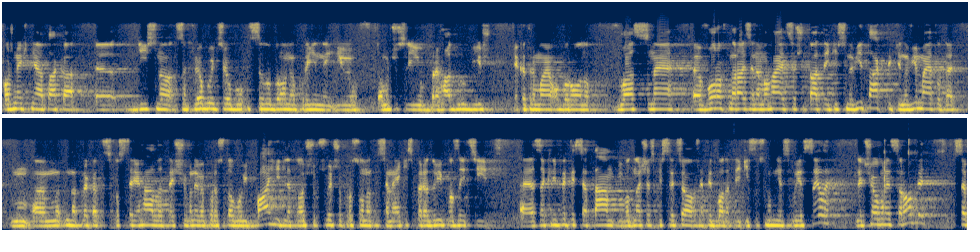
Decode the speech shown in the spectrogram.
кожна їхня атака е, дійсно захльобується обо- сили оборони України, і в тому числі і в бригаду Рубіж, яка тримає оборону. Власне, е, ворог наразі намагається шукати якісь нові тактики, нові методи. Ми, наприклад, спостерігали те, що вони використовують баги для того, щоб швидше просунутися на якісь передові позиції, закріпитися там і водночас після цього вже підводити якісь основні свої сили. Для чого вони це роблять? Це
